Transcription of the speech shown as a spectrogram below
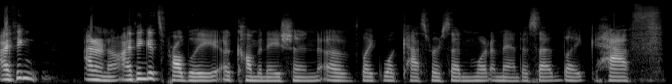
I think I don't know. I think it's probably a combination of like what Casper said and what Amanda said, like half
